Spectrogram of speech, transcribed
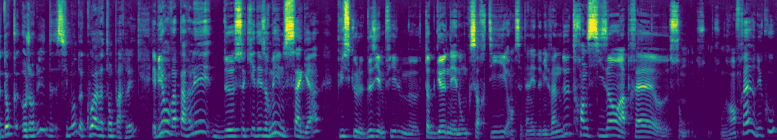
Donc aujourd'hui, Simon, de quoi va-t-on parler? Eh bien, on va parler de ce qui est désormais une saga, puisque le deuxième film, euh, Top Gun, est donc sorti en cette année 2022, 36 ans après euh, son, son, grand frère, du coup.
